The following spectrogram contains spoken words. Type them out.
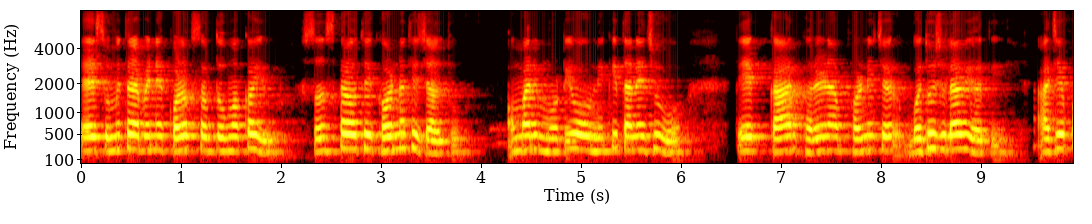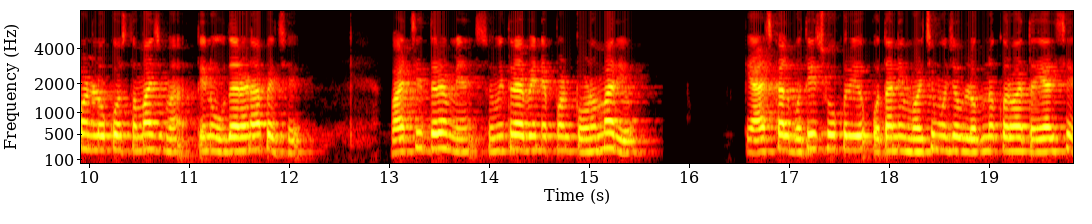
ત્યારે સુમિત્રાબેને કડક શબ્દોમાં કહ્યું, સંસ્કારોથી ઘર નથી ચાલતું. અમારી મોટી વહુ નિકિતાને જુઓ, તે એક કાર, ઘરેણાં, ફર્નિચર બધું જ લાવી હતી. આજે પણ લોકો સમાજમાં તેનું ઉદાહરણ આપે છે. વાતચીત દરમિયાન સુમિત્રાબેને પણ પૂર્ણ માર્યો કે આજકાલ બધી છોકરીઓ પોતાની મરજી મુજબ લગ્ન કરવા તૈયાર છે,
